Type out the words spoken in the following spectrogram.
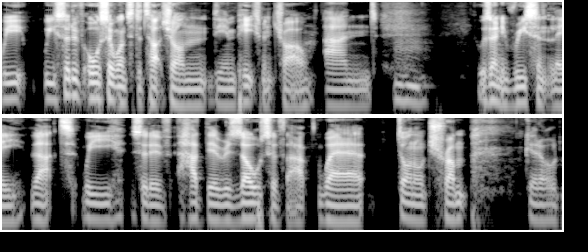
we we sort of also wanted to touch on the impeachment trial, and mm-hmm. it was only recently that we sort of had the result of that, where Donald Trump, good old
